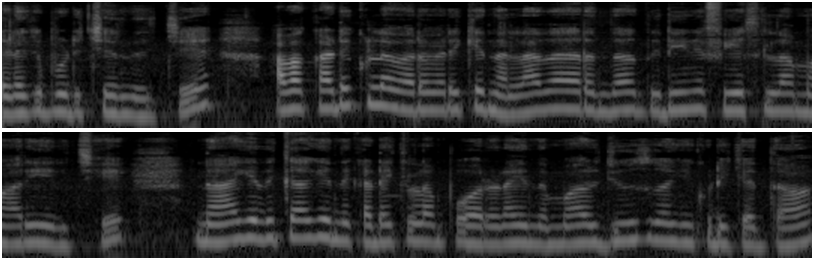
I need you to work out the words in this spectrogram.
எனக்கு பிடிச்சிருந்துச்சு. அவள் கடைக்குள்ளே வர வரைக்கும் நல்லா தான் இருந்தால் திடீர்னு ஃபேஸ் எல்லாம் மாறிடுச்சு. நான் எதுக்காக இந்த கடைக்கெல்லாம் போகிறேன்னா இந்த மாதிரி ஜூஸ் வாங்கி குடிக்கத்தான்.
